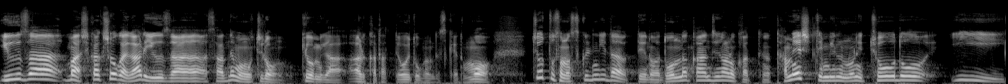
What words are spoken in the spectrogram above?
ユーザー、まあ視覚障害があるユーザーさんでももちろん興味がある方って多いと思うんですけども、ちょっとそのスクリーンリーダーっていうのはどんな感じなのかっていうのを試してみるのにちょうどいい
